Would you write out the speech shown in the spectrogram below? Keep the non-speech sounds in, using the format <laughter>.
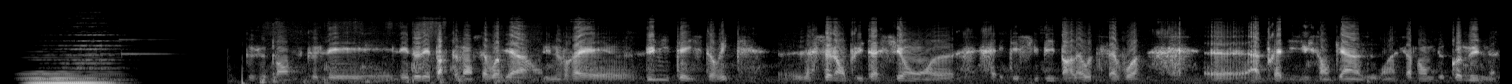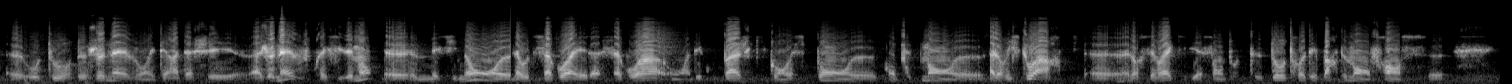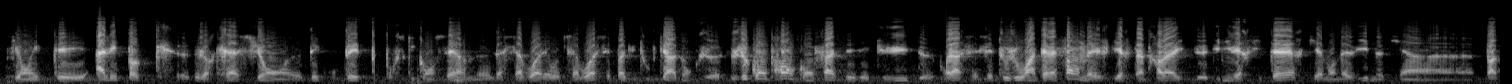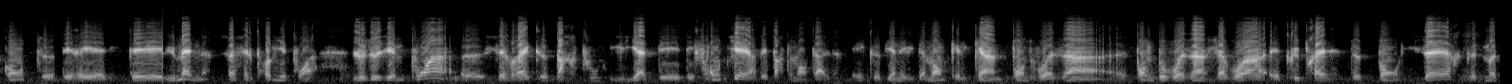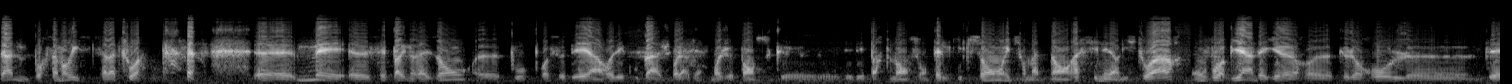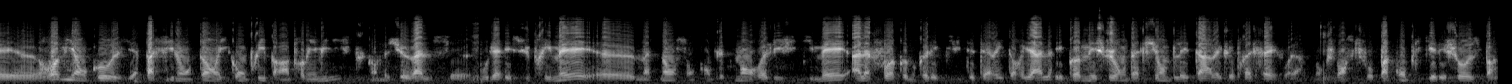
Je pense que les, deux départements savoyards ont une vraie euh, unité historique. Euh, La seule amputation euh, <laughs> a été subie par la Haute-Savoie après 1815, où un certain nombre de communes autour de Genève ont été rattachées à Genève précisément. Mais sinon, la Haute-Savoie et la Savoie ont un découpage qui correspond complètement à leur histoire. Alors c'est vrai qu'il y a sans doute d'autres départements en France euh, qui ont été à l'époque de leur création euh, découpés pour ce qui concerne la Savoie et la Haute-Savoie, c'est pas du tout le cas. Donc je, je comprends qu'on fasse des études, voilà, c'est- toujours intéressant, mais je veux dire c'est un travail d'universitaire qui, à mon avis, ne tient pas compte des réalités humaines. Ça c'est le premier point. Le deuxième point, euh, c'est vrai que partout il y a des, frontières départementales et que bien évidemment quelqu'un de Pont de Voisin, euh, Pont de Beauvoisin, Savoie est plus près de Pont Isère que de Modane pour Saint-Maurice. Ça va de soi. Euh, mais euh, c'est pas une raison euh, pour procéder à un redécoupage. Voilà. Moi, je pense que les départements sont tels qu'ils sont. Ils sont maintenant enracinés dans l'histoire. On voit bien d'ailleurs euh, que le rôle euh, remis en cause il n'y a pas si longtemps, y compris par un premier ministre, quand M. Valls voulait les supprimer. Maintenant, sont complètement relégitimés à la fois comme collectivité territoriale et comme échelon d'action de l'État avec le préfet. Voilà. Donc, je pense qu'il ne faut pas compliquer les choses par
